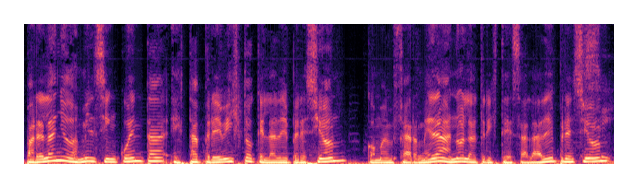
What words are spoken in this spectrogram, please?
Para el año 2050 está previsto que la depresión, como enfermedad, no la tristeza, la depresión Sí.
